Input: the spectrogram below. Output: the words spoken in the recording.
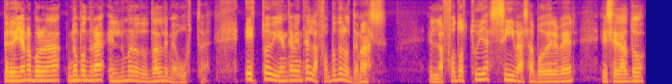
pero ya no pondrá, no pondrá el número total de me gustas. Esto evidentemente en las fotos de los demás. En las fotos tuyas sí vas a poder ver ese dato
